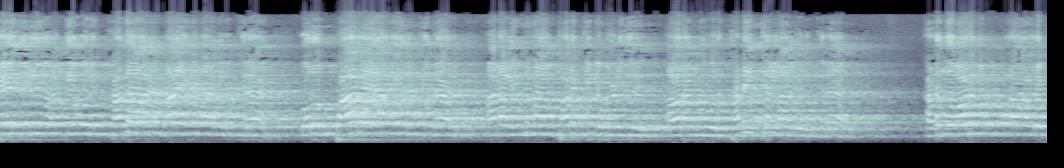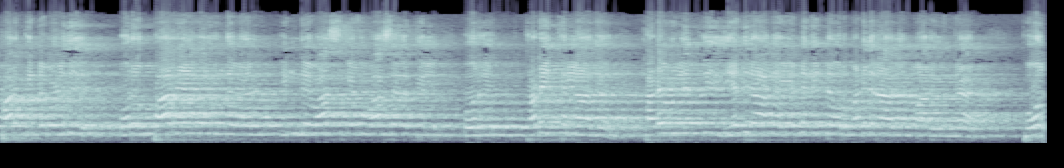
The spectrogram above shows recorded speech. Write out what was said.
பேதிரு அங்கே ஒரு கதாநாயகனாக இருக்கிறார் ஒரு பாறையாக இருக்கிறார் ஆனால் இன்று நாம் பார்க்கின்ற பொழுது அவர் அங்கு ஒரு தடைக்கல்லாக இருக்கிறார் கடந்த வாரம் அவரை பார்க்கின்ற பொழுது ஒரு பாறையாக இருந்தவர் இன்று வாசிக்கிற வாசகத்தில் தடை தடைக்கல்லாத கடவுளுக்கு எதிராக எண்ணுகின்ற ஒரு மனிதராக மாறுகின்றார் போன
